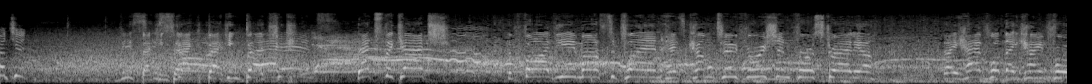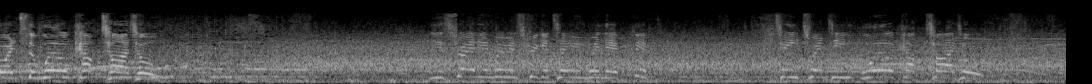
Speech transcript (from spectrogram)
catch it. This Backing is back, backing back. That's the catch. The five-year master plan has come to fruition for Australia. They have what they came for. It's the World Cup title. The Australian women's cricket team win their fifth T20 World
